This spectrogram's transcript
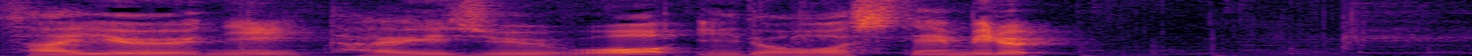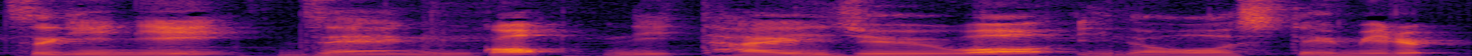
左右に体重を移動してみる。次に前後に体重を移動してみる。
